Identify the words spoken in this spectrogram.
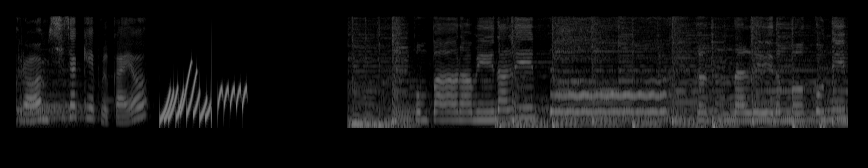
그럼 시작해 볼까요? 봄바람이 날리며 흩날리는 벚꽃잎이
